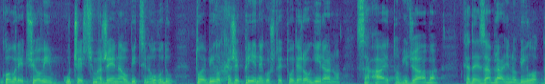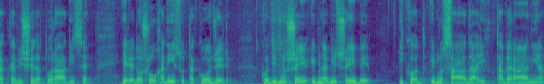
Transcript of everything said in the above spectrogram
govoreći o ovim učešćima žena u bici na Uhudu, to je bilo, kaže, prije nego što je to derogirano sa ajetom hijjaba, kada je zabranjeno bilo, dakle, više da to radi se, jer je došlo u hadisu također kod Ibnu Šej, Ibn Abi Šejbe i kod Ibn Sada i Taberanija,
